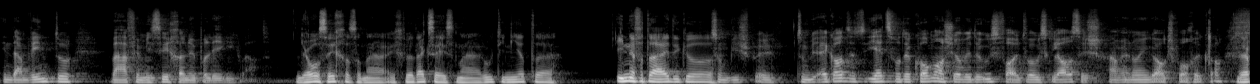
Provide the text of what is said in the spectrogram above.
in diesem Winter, wäre für mich sicher eine Überlegung wert. Ja, sicher. So eine, ich würde auch sagen, so einen routinierten Innenverteidiger. Zum Beispiel. Zum, äh, gerade jetzt, wo der Komasch ja wieder ausfällt, wo aus Glas ist, haben wir noch nicht angesprochen. Ja,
